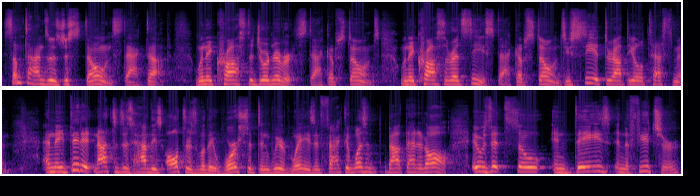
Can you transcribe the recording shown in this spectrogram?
Sometimes it was just stones stacked up. When they crossed the Jordan River, stack up stones. When they crossed the Red Sea, stack up stones. You see it throughout the Old Testament. And they did it not to just have these altars where they worshiped in weird ways. In fact, it wasn't about that at all. It was that so in days in the future,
